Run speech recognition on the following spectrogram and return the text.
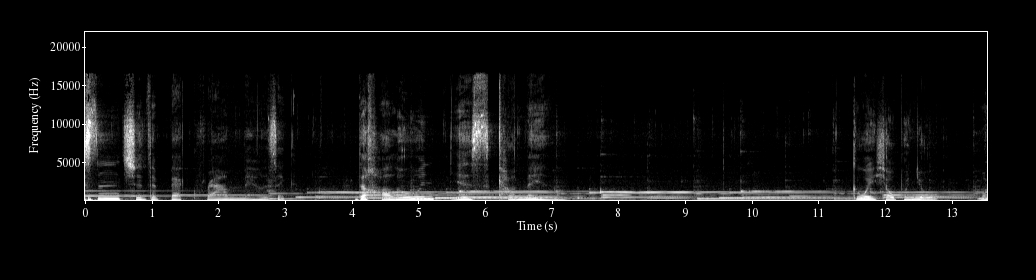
Listen to the background music. The Halloween is coming. 各位小朋友，万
